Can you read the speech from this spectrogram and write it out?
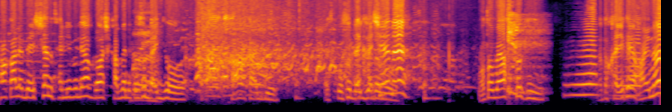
সকালে দেখছেন ছেলে রস খাবেন কিছু ডাইগো। খাওয়া কাজকে কিছু না? অত ব্যস্ত কি? এত খাইয়ে খাইয়ে হয় না?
